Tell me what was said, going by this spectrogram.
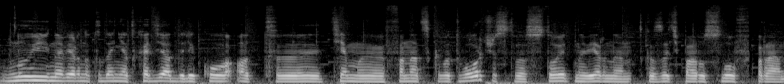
Ну и, наверное, туда не отходя далеко от э, темы фанатского творчества, стоит, наверное, сказать пару слов про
